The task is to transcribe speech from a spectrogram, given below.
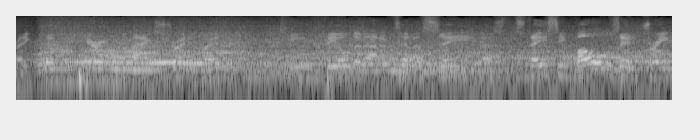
Ray Cook appearing in the back straightaway. Team fielded out of Tennessee. That's the Stacy Bowles entry.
